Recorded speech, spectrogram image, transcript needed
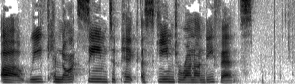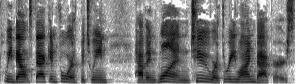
Uh, we cannot seem to pick a scheme to run on defense. We bounce back and forth between having one, two, or three linebackers.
